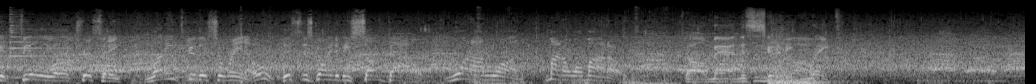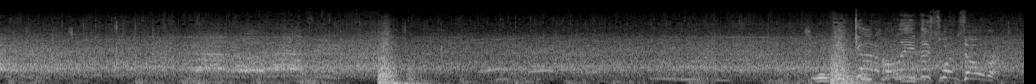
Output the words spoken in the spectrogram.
can feel the electricity running through this arena. Oh, this is going to be some battle. One-on-one, mano-a-mano. Oh, man, this is going to be oh. great. You Gotta believe this one's over.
